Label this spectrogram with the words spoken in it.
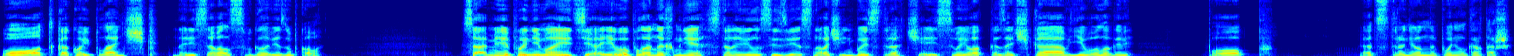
Вот какой планчик нарисовался в голове Зубкова. Сами понимаете, о его планах мне становилось известно очень быстро, через своего казачка в его логове. Поп, — отстраненно понял Карташ.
